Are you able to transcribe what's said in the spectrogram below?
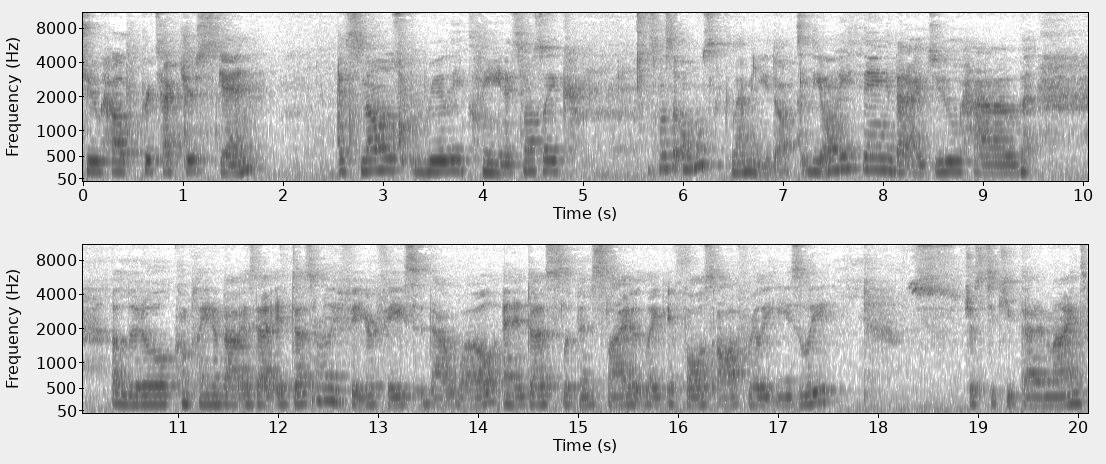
to help protect your skin it smells really clean. It smells like, it smells almost like lemony though. The only thing that I do have a little complaint about is that it doesn't really fit your face that well and it does slip and slide like it falls off really easily just to keep that in mind.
